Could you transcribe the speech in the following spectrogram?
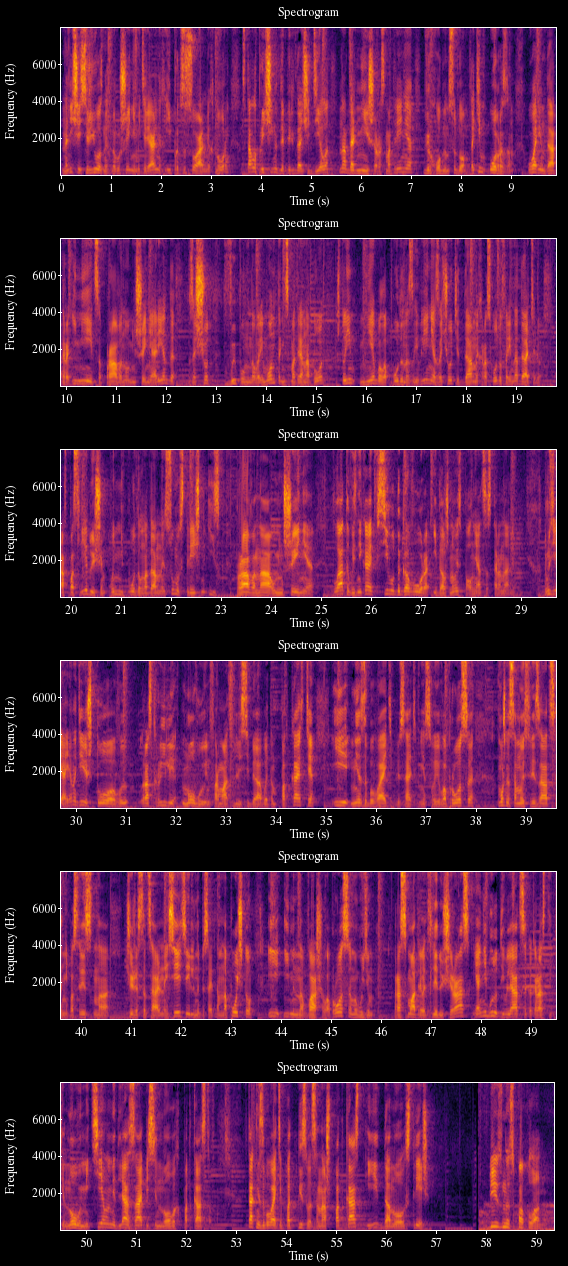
Наличие серьезных нарушений материальных и процессуальных норм стало причиной для передачи дела на дальнейшее рассмотрение Верховным судом. Таким образом, у арендатора имеется право на уменьшение аренды за счет выполненного ремонта, несмотря на то, что им не было подано заявление о зачете данных расходов арендодателю, а в последующем он не подал на данные суммы встречный иск. Право на уменьшение платы возникает в силу договора и должно исполняться сторонами. Друзья, я надеюсь, что вы раскрыли новую информацию для себя в этом подкасте. И не забывайте писать мне свои вопросы. Можно со мной связаться непосредственно через социальные сети или написать нам на почту. И именно ваши вопросы мы будем рассматривать в следующий раз, и они будут являться как раз-таки новыми темами для записи новых подкастов. Так не забывайте подписываться на наш подкаст и до новых встреч. Бизнес по плану.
